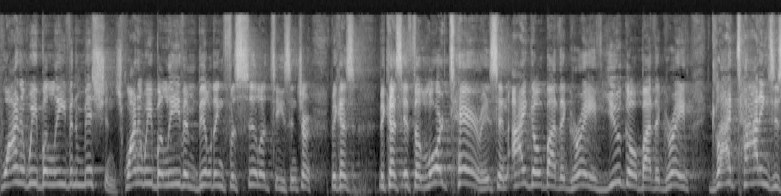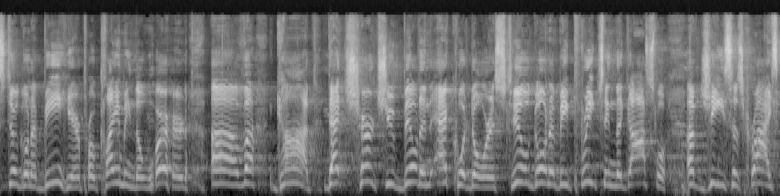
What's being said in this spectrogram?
Why do we believe in missions? Why do we believe in building facilities in church? Because, because if the Lord tarries and I go by the grave, you go by the grave, glad tidings is still going to be here proclaiming the word of God. That church you built in Ecuador is still going to be preaching the gospel of Jesus Christ.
